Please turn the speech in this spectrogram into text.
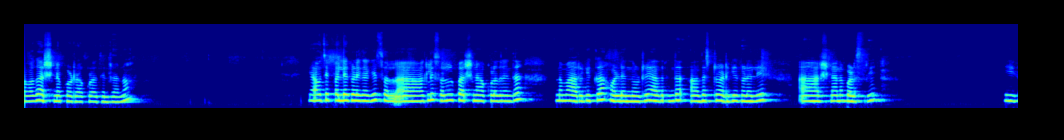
ಆವಾಗ ಅರಿಶಿನ ಪೌಡ್ರ್ ಹಾಕ್ಕೊಳತ್ತೀನಿ ನಾನು. ಯಾವುದೇ ಪಲ್ಯಗಳಿಗಾಗಿ ಸ್ವಲ್ಪ ಆಗಲಿ ಸ್ವಲ್ಪ ಅರಿಶಿನ ಹಾಕ್ಕೊಳ್ಳೋದ್ರಿಂದ ನಮ್ಮ ಆರೋಗ್ಯಕ್ಕೆ ಒಳ್ಳೇದು ನೋಡಿರಿ. ಆದ್ದರಿಂದ ಆದಷ್ಟು ಅಡುಗೆಗಳಲ್ಲಿ ಅರಿಶಿನ ಬಳಸ್ರಿ. ಈಗ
